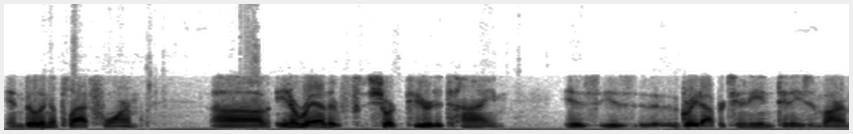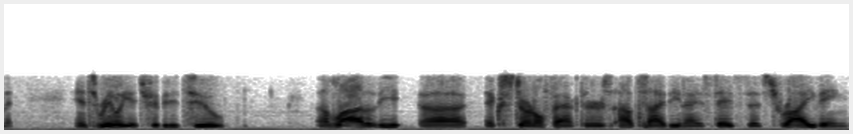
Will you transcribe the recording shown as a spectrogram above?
and building a platform uh, in a rather short period of time is is a great opportunity in today's environment. And it's really attributed to a lot of the uh, external factors outside the United States that's driving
